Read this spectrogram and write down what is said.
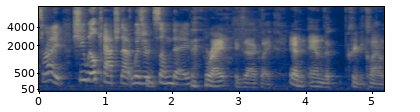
That's right. She will catch that wizard someday. right? Exactly. And and the creepy clown.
